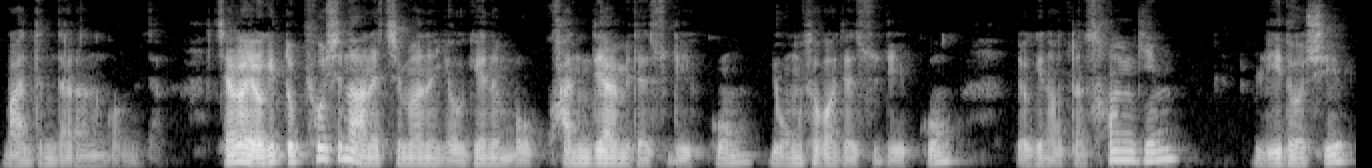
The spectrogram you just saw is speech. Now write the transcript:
만든다라는 겁니다. 제가 여기 또 표시는 안 했지만 여기에는 뭐 관대함이 될 수도 있고 용서가 될 수도 있고 여기는 어떤 섬김, 리더십,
